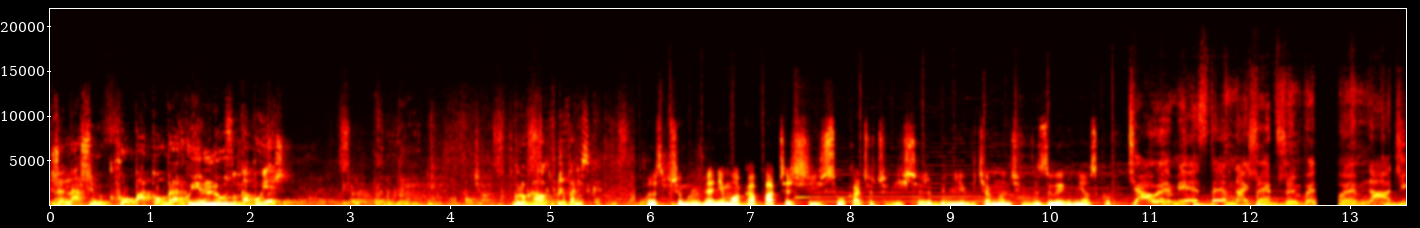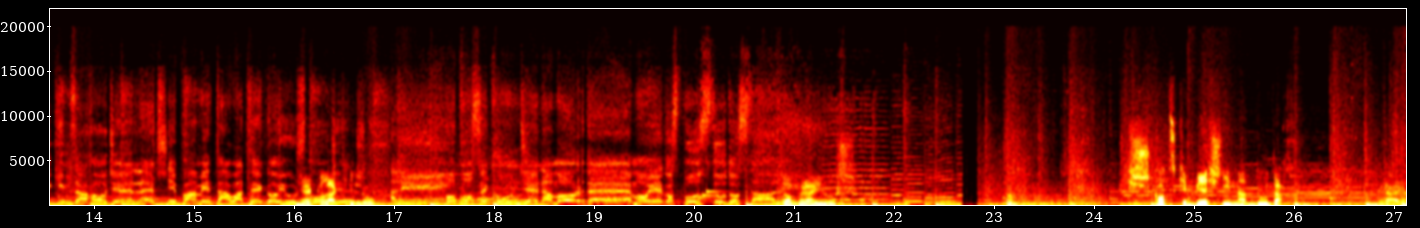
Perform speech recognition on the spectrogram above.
że naszym chłopakom brakuje luzu, kapujesz? Grucha, otwórz walizkę. To jest przymrużeniem oka patrzeć i słuchać oczywiście, żeby nie wyciągnąć złych wniosków. Ciałem jestem najszybszym pedałem na dzikim zachodzie Lecz nie pamiętała tego już Jak młodzież. Lucky Luke. Bo po sekundzie na mordę mojego spustu dostali Dobra, już. Szkockie pieśni na dudach grają.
